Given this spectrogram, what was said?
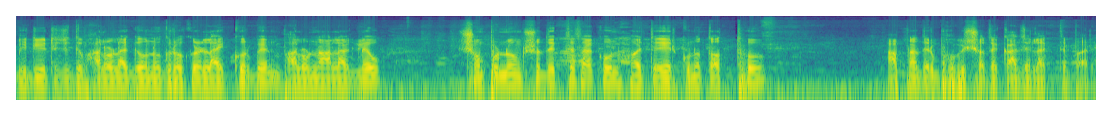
ভিডিওটি যদি ভালো লাগে, অনুগ্রহ করে লাইক করবেন। ভালো না লাগলেও সম্পূর্ণ অংশ দেখতে থাকুন। হয়তো এর কোনো তথ্য আপনাদের ভবিষ্যতে কাজে লাগতে পারে।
